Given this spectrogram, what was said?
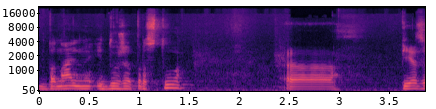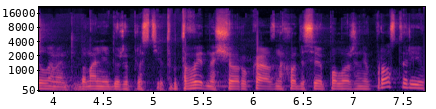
банальну і дуже просту п'єзоелементи, банальні дуже прості. Тобто видно, що рука знаходить своє положення в просторі,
